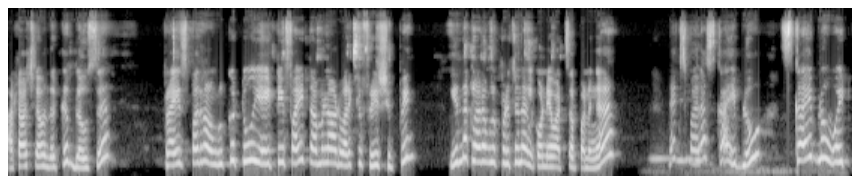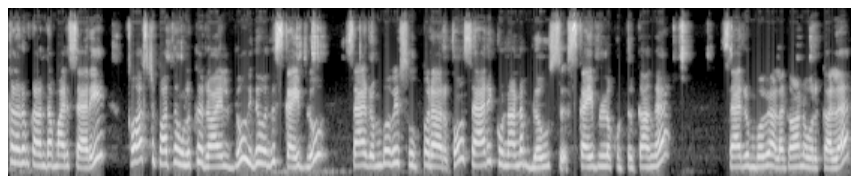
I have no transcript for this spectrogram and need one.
அட்டாச்சில் வந்திருக்கு ப்ளவுஸு ப்ரைஸ் பார்த்தீங்கன்னா உங்களுக்கு டூ எயிட்டி ஃபைவ் தமிழ்நாடு வரைக்கும் ஃப்ரீ ஷிப்பிங் இந்த கலர் உங்களுக்கு பிடிச்சிருந்தா எங்களுக்கு கொண்டே வாட்ஸ்அப் பண்ணுங்க. நெக்ஸ்ட் பார்த்தா sky blue sky blue white கலரும் கலந்த மாதிரி சாரீ ஃபர்ஸ்ட் பார்த்தா உங்களுக்கு ராயல் ப்ளூ இது வந்து ஸ்கை ப்ளூ சாரி ரொம்பவே சூப்பராக இருக்கும். சாரிக்கு உண்டான ப்ளவுஸு ஸ்கை ப்ளூவில் கொடுத்துருக்காங்க. சாரி ரொம்பவே அழகான ஒரு கலர்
